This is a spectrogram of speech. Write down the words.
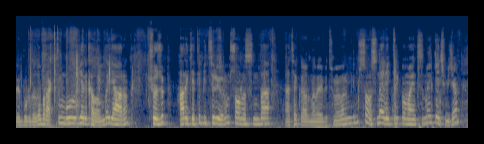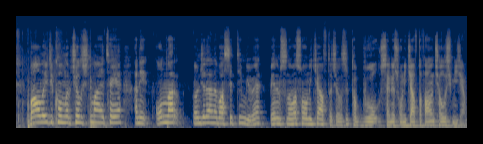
Ve burada da bıraktım. Bu geri kalanını da yarın çözüp hareketi bitiriyorum. Sonrasında ha, tekrardan araya bir tümevarım girmiş. Sonrasında elektrik ve manyetizmaya geçmeyeceğim. Bağlayıcı konuları çalıştım AYT'ye. Hani onlar önceden de bahsettiğim gibi benim sınava son iki hafta çalışıp tabi bu sene son iki hafta falan çalışmayacağım.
